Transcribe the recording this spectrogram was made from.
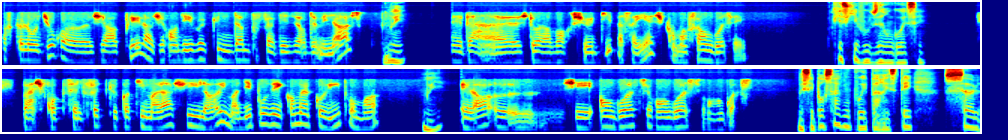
Parce que l'autre jour, euh, j'ai appelé, là, j'ai rendez-vous avec une dame pour faire des heures de ménage. Oui. Eh bien, euh, je dois l'avoir jeudi, bah ça y est, je commence à angoisser. Qu'est-ce qui vous faisait angoisser? Bah, Je crois que c'est le fait que quand il m'a lâché là, il m'a déposé comme un colis pour moi. Oui. Et là, euh, j'ai angoisse sur angoisse sur angoisse. Mais c'est pour ça que vous pouvez pas rester seul.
